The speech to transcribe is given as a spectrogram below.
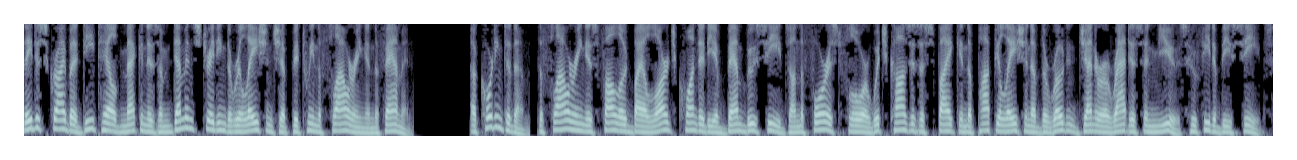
They describe a detailed mechanism demonstrating the relationship between the flowering and the famine. According to them, the flowering is followed by a large quantity of bamboo seeds on the forest floor which causes a spike in the population of the rodent genera Rattus and Mus who feed of these seeds.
